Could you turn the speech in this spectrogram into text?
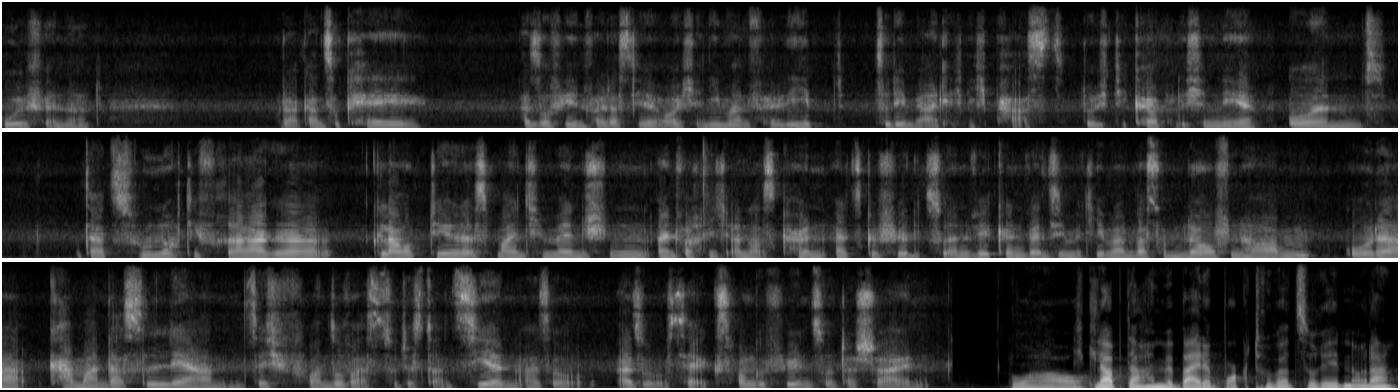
cool findet? Oder ganz okay? Also auf jeden Fall, dass ihr euch in jemanden verliebt, zu dem ihr eigentlich nicht passt, durch die körperliche Nähe. Und dazu noch die Frage, glaubt ihr, dass manche Menschen einfach nicht anders können, als Gefühle zu entwickeln, wenn sie mit jemandem was am Laufen haben? Oder kann man das lernen, sich von sowas zu distanzieren, also, also Sex von Gefühlen zu unterscheiden? Wow. Ich glaube, da haben wir beide Bock drüber zu reden, oder?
